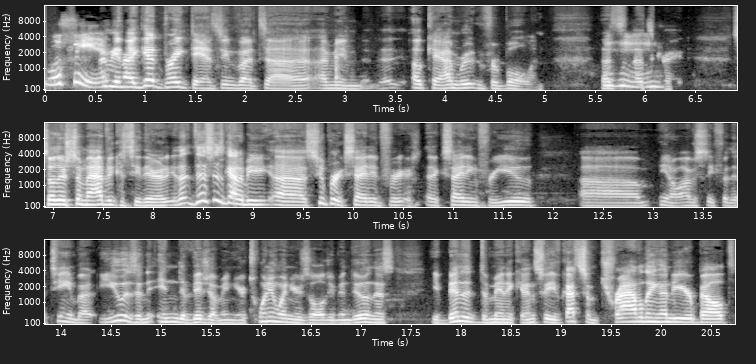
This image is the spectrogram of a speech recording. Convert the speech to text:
we'll see. I mean, I get breakdancing, but uh, I mean, uh, okay, I'm rooting for bowling. That's that's Mhm. great. So there's some advocacy there. This has got to be uh, super excited for exciting for you. Um, you know, obviously for the team, but you as an individual. I mean, you're 21 years old. You've been doing this. You've been a Dominican, so you've got some traveling under your belt.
